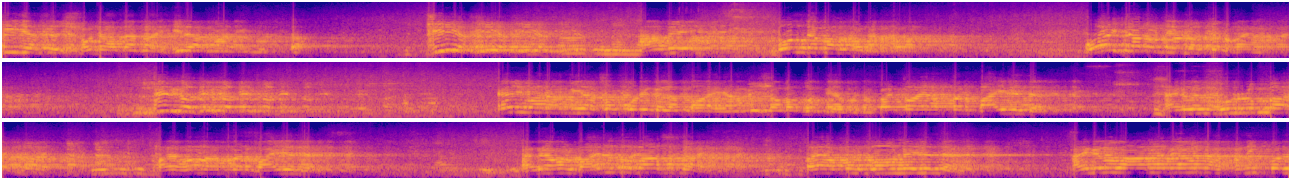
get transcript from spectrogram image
কি আছে সোনা দানা, হীরা মানি মুক্তা? কি আমি বলতে পারব না। ওই কারণ নির্বাচন হয় না দীর্ঘ দীর্ঘ দীর্ঘ দীর্ঘ এইবার আমি আসার পরে গেলাম ভাই আমি সভাপতি হব না কয় তাই আপনার বাইরে দেন একদম গুরুম ভাই হয় হ দেন আমি আমার বাইরে তো বাস নাই। ভাই, আপনার বউ নেই যেতেন। আমি গেলাম, আর আগে না, খানিক পরে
